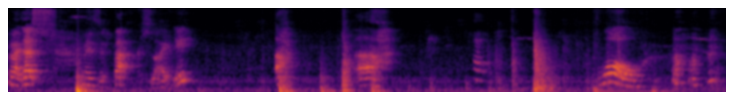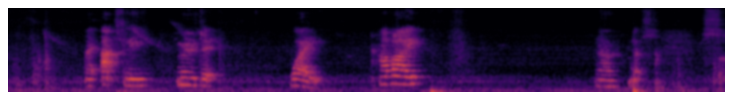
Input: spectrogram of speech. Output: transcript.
Right, let's move it back slightly. Ah. Ah. Whoa! I actually moved it. Wait, have I? No, let's slide.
